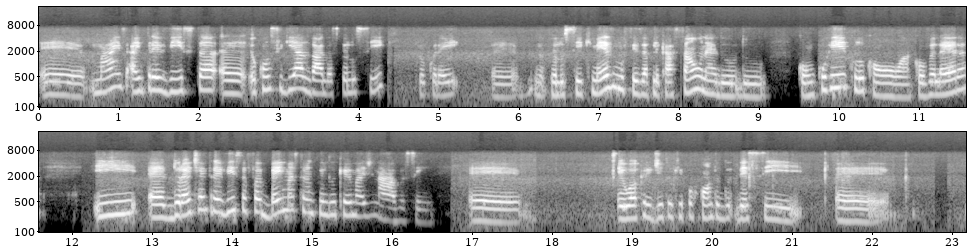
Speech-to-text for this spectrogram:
É, mas a entrevista, é, eu consegui as vagas pelo SIC, procurei é, pelo SIC mesmo, fiz a aplicação né, do, do, com o currículo, com a Covelera, e é, durante a entrevista foi bem mais tranquilo do que eu imaginava, assim. É, eu acredito que por conta desse é,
